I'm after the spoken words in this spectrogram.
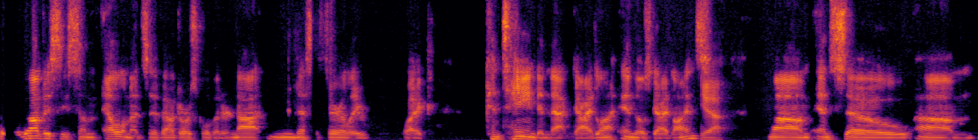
But there's obviously some elements of outdoor school that are not necessarily like contained in that guideline in those guidelines. Yeah. Um, and so um,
